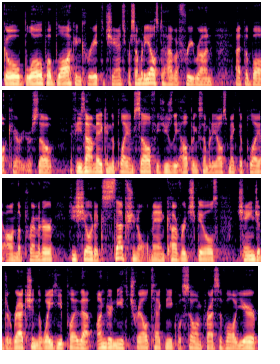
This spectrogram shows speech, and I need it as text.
go blow up a block and create the chance for somebody else to have a free run at the ball carrier. So if he's not making the play himself, he's usually helping somebody else make the play on the perimeter. He showed exceptional man coverage skills, change of direction. The way he played that underneath trail technique was so impressive all year.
